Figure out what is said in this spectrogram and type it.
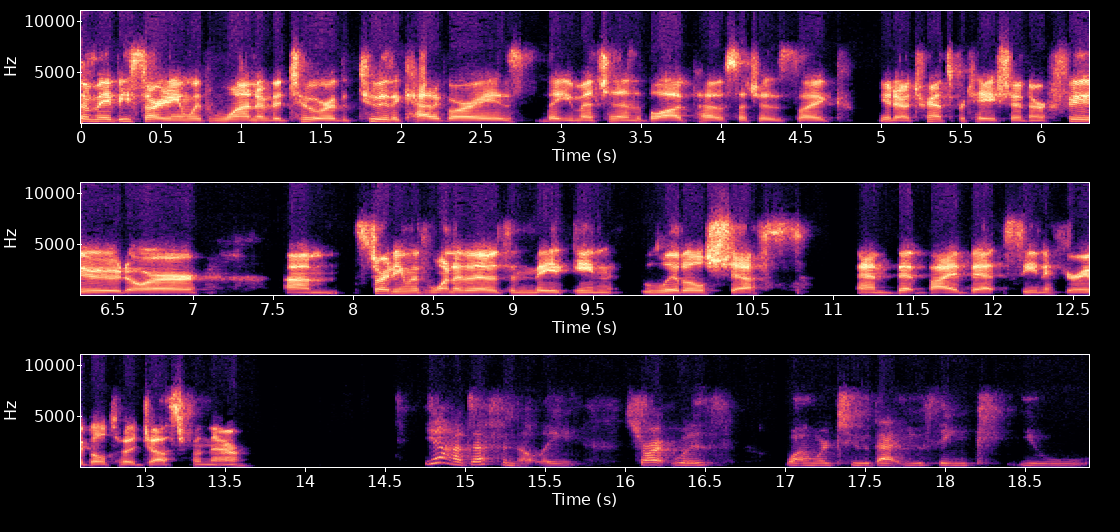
so maybe starting with one of the two or the two of the categories that you mentioned in the blog post such as like you know transportation or food or um, starting with one of those and making little shifts and bit by bit seeing if you're able to adjust from there. Yeah definitely. Start with one or two that you think you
